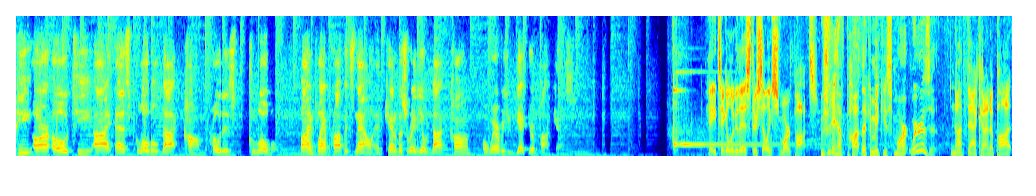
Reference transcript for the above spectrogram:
P R O T I S global.com. Protis Global. Find Plant Profits now at cannabisradio.com or wherever you get your podcasts. Hey, take a look at this. They're selling smart pots. They have pot that can make you smart? Where is it? Not that kind of pot.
